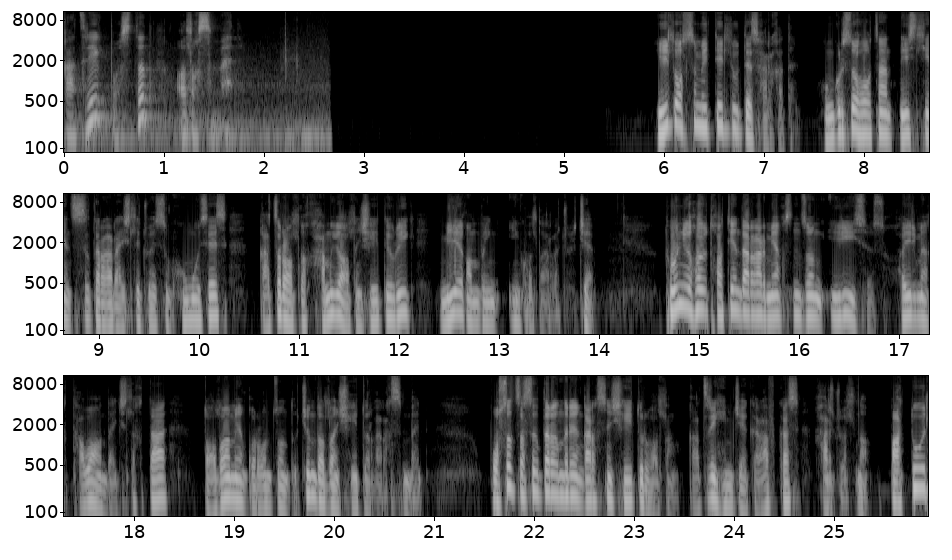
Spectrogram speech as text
газрыг бусдад олгосон байна. Ил болсон мэдээллүүдээс харахад өнгөрсөн хугацаанд нийслэлийн засаг дараагаар ажиллаж байсан хүмүүсээс газар олгох хамгийн олон шийдвэрийг Мие гомбын инх бол гаргаж байжээ. Түүний хувьд хотын дараагаар 1999-с 2005 онд ажиллахдаа 7347 шийдвэр гаргасан байна. Бусад засаг дарга нарын гаргасан шийдвэр болон газрын хэмжээ графикаас харж болно. Батүл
